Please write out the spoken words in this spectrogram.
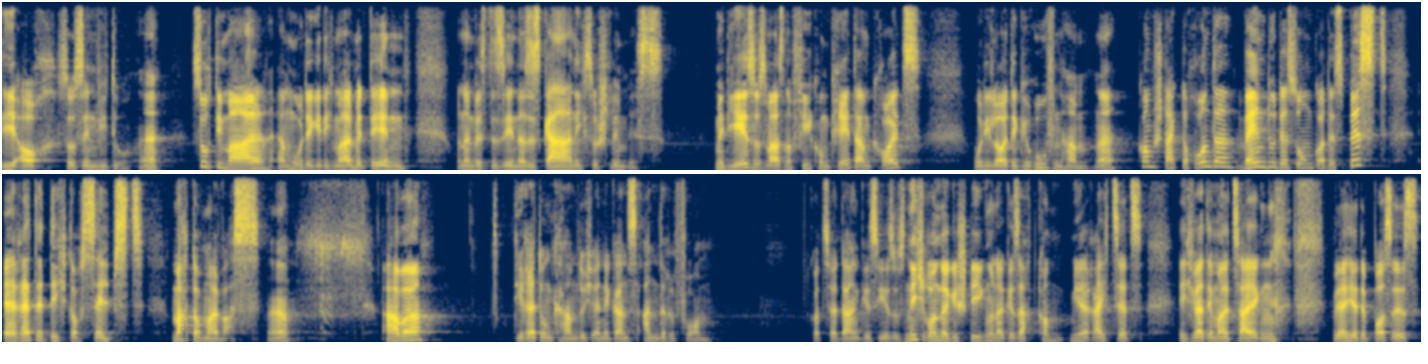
die auch so sind wie du. Such die mal, ermutige dich mal mit denen und dann wirst du sehen, dass es gar nicht so schlimm ist. Mit Jesus war es noch viel konkreter am Kreuz, wo die Leute gerufen haben, ne? komm, steig doch runter, wenn du der Sohn Gottes bist, er rettet dich doch selbst. Mach doch mal was. Ne? Aber die Rettung kam durch eine ganz andere Form. Gott sei Dank ist Jesus nicht runtergestiegen und hat gesagt, komm, mir reicht's jetzt, ich werde dir mal zeigen, wer hier der Boss ist,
